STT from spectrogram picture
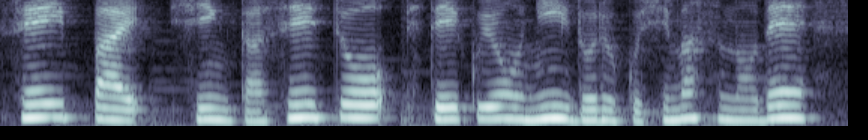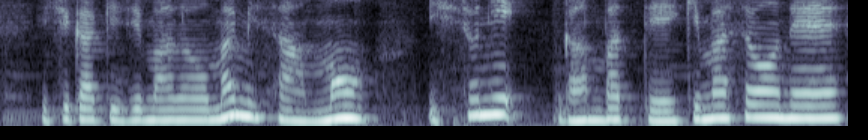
精一杯進化成長していくように努力しますので、石垣島のまみさんも一緒に頑張っていきましょうね。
